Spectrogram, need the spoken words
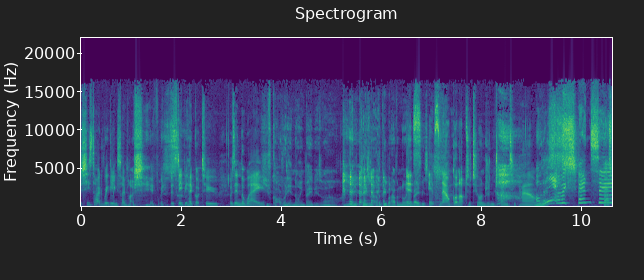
she started wriggling so much. the sleepyhead got too. It was in the way. You've got a really annoying baby as well. I'm really pleased when other people have annoying It's, babies. it's now gone up to two hundred and twenty pounds. Oh, that's What? so expensive. That's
